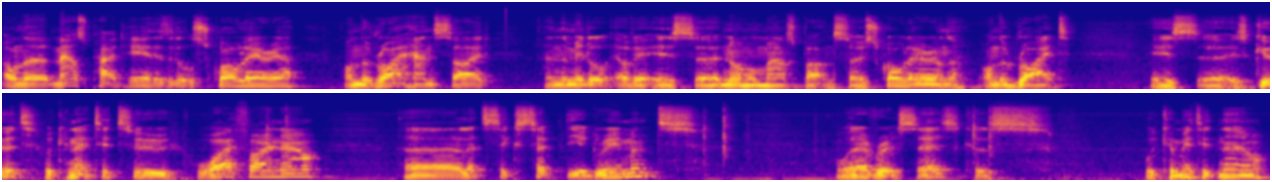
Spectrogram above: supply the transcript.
on the mouse pad here, there's a little scroll area on the right-hand side, and the middle of it is uh, normal mouse button. So scroll area on the on the right is is good. We're connected to Wi-Fi now. Uh, let's accept the agreement, whatever it says, because we're committed now.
